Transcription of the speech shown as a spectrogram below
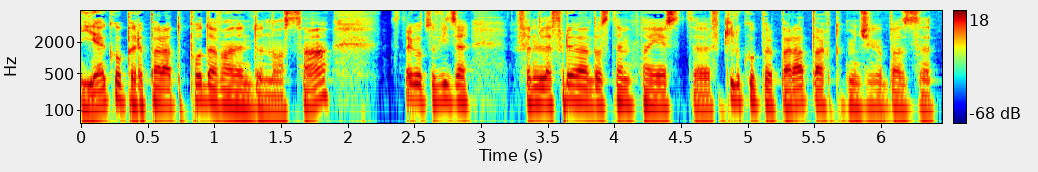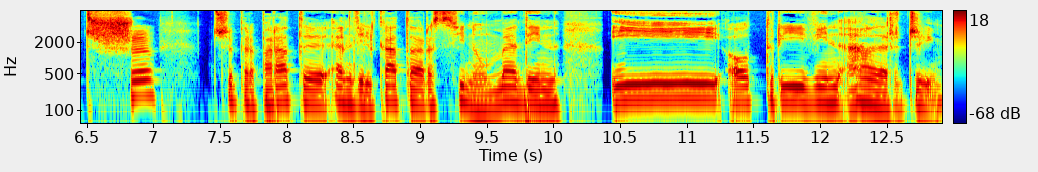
Jako preparat podawany do nosa, z tego co widzę, fenylefryna dostępna jest w kilku preparatach, to będzie chyba ze trzy trzy preparaty Envil Catar, Sinumedin i Otrivin Allergy.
